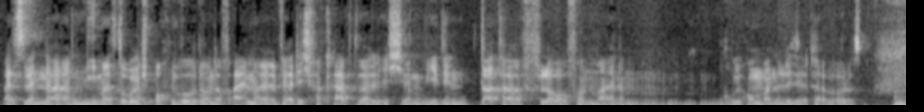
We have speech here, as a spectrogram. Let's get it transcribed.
als wenn da niemals drüber gesprochen wurde und auf einmal werde ich verklagt, weil ich irgendwie den Data Flow von meinem Google Home analysiert habe oder so. Hm.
